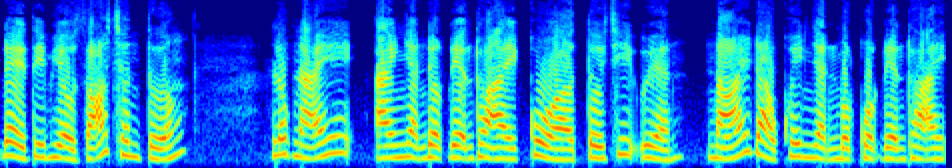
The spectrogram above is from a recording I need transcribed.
để tìm hiểu rõ chân tướng. Lúc nãy anh nhận được điện thoại của Từ Chi Uyển, nói Đào Khuynh nhận một cuộc điện thoại,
